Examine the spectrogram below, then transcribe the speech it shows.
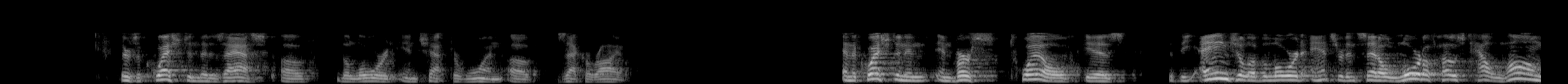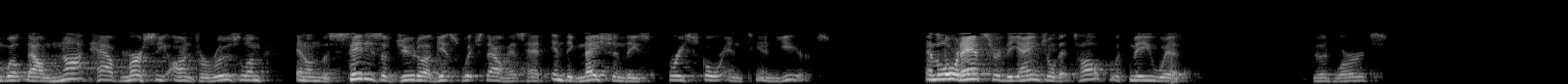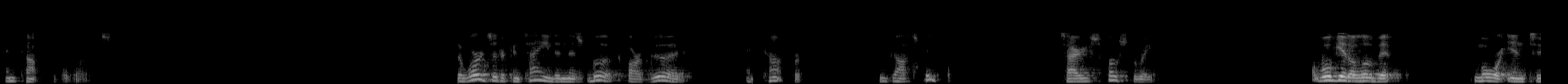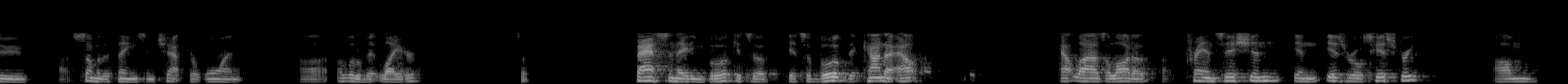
there's a question that is asked of the Lord in chapter 1 of Zechariah. And the question in, in verse 12 is that the angel of the Lord answered and said, O Lord of hosts, how long wilt thou not have mercy on Jerusalem and on the cities of Judah against which thou hast had indignation these threescore and ten years. And the Lord answered the angel that talked with me with good words and comfortable words. The words that are contained in this book are good and comfort to God's people. That's how you're supposed to read them. We'll get a little bit more into uh, some of the things in chapter 1 uh, a little bit later. It's a fascinating book. It's a, it's a book that kind of out, outlines a lot of uh, transition in Israel's history. Um,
